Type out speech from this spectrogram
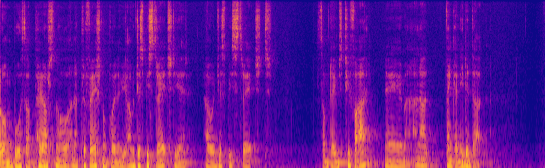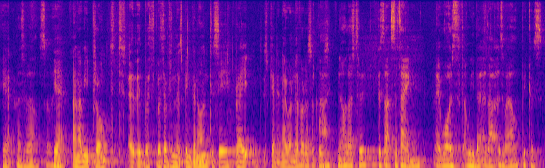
from both a personal and a professional point of view, I would just be stretched here. I would just be stretched sometimes too far. Um, and I think I needed that Yeah. as well. So Yeah, and a wee prompt uh, with with everything that's been going on to say, right, it's kind of now or never, I suppose. Aye, no, that's true. Because that's the thing. It was a wee bit of that as well. Because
